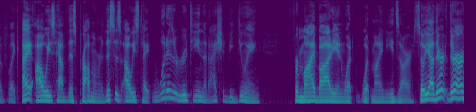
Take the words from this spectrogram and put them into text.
of like I always have this problem or this is always tight. What is a routine that I should be doing? for my body and what what my needs are. So yeah, there there are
